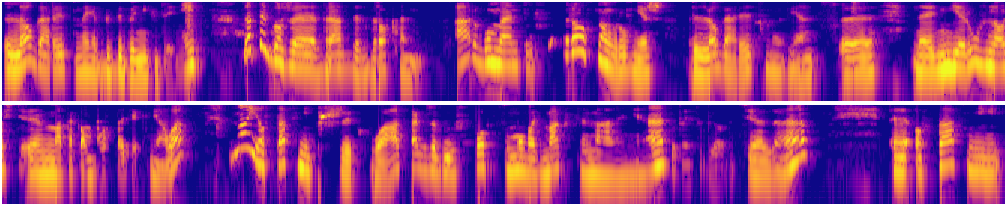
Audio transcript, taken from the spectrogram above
logarytmy jak gdyby nigdy nic, dlatego że wraz ze wzrostem argumentów rosną również logarytmy, więc y, y, nierówność ma taką postać jak miała. No i ostatni przykład, tak żeby już podsumować maksymalnie, tutaj sobie oddzielę. E, Ostatni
